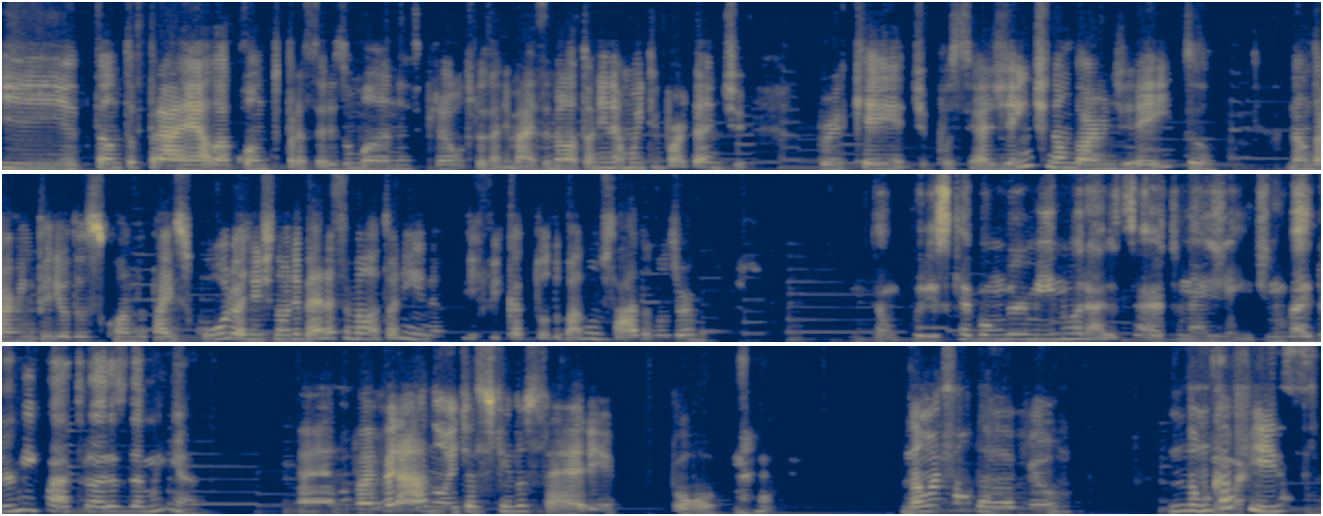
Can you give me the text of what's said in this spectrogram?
E tanto para ela quanto para seres humanos, para outros animais, a melatonina é muito importante, porque tipo, se a gente não dorme direito, não dorme em períodos quando tá escuro, a gente não libera essa melatonina e fica tudo bagunçado nos hormônios. Então, por isso que é bom dormir no horário certo, né, gente? Não vai dormir quatro horas da manhã. É, não vai virar a noite assistindo série. Pô. Não é saudável. Nunca não fiz. É...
